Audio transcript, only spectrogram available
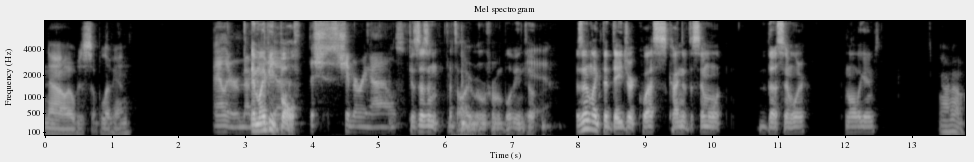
No, it was Oblivion. I only remember. It might be uh, both. The sh- Shivering Isles. Because doesn't that's all I remember from Oblivion too. Yeah. Isn't like the Daedric quests kind of the similar, the similar, in all the games? I don't know.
